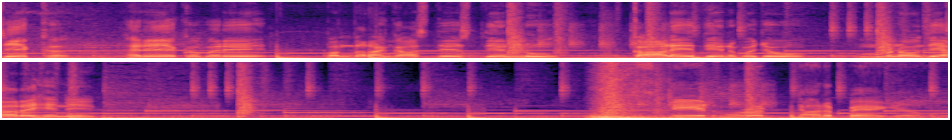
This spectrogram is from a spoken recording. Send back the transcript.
ਸਿੱਖ ਹਰੇਕ ਵਰੇ 15 ਅਗਸਤ ਦੇ ਇਸ ਦਿਨ ਨੂੰ ਕਾਲੇ ਦਿਨ ਵਜੋਂ ਮਨਾਉਂਦੇ ਆ ਰਹੇ ਨੇ। ਸਟੇਟ ਨੂੰ ਨਾ ਡਰ ਪੈ ਗਿਆ ਹੁਣ,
